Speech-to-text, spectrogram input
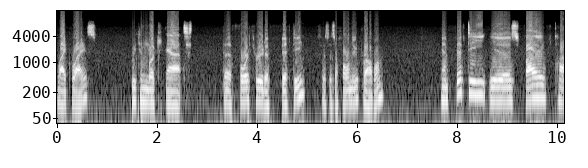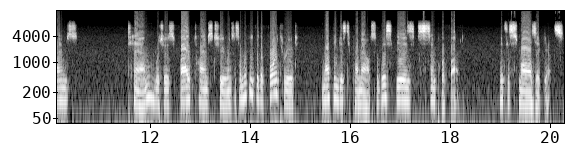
Likewise, we can look at the fourth root of 50, so this is a whole new problem. And 50 is 5 times 10, which is 5 times 2. And since I'm looking for the fourth root, nothing gets to come out. So this is simplified. It's as small as it gets.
